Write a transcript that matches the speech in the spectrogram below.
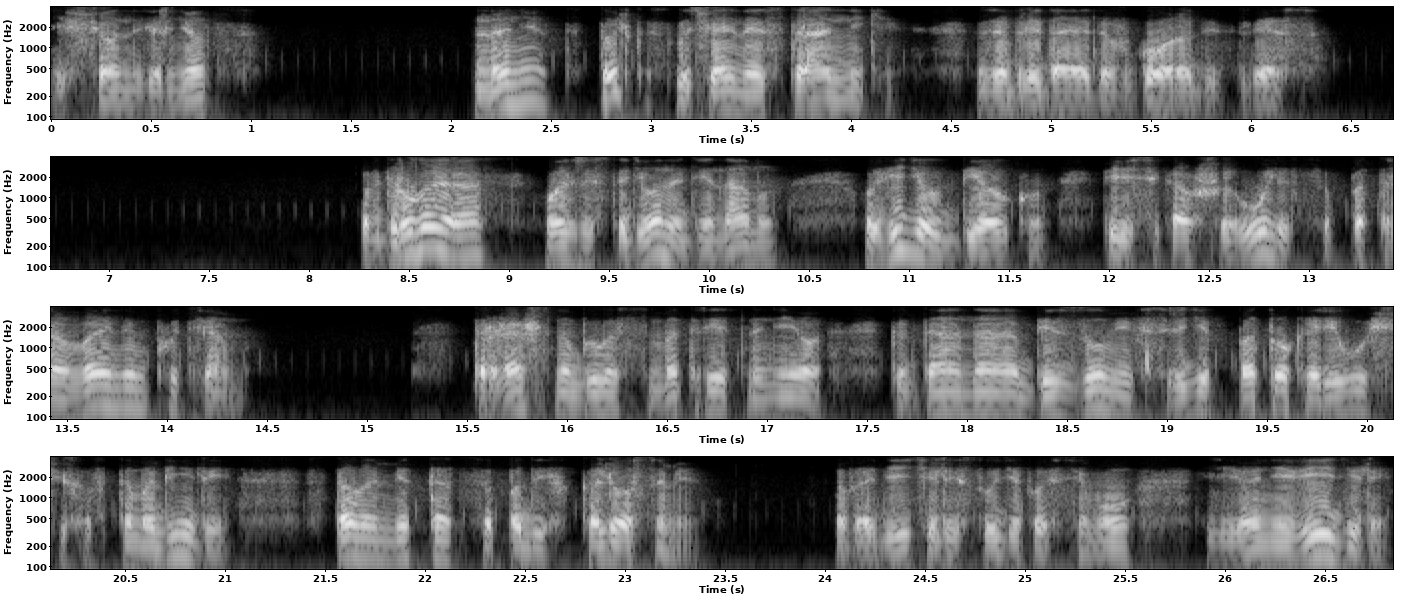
еще он вернется. Но нет, только случайные странники забредают в город из леса. В другой раз возле стадиона «Динамо» увидел белку, пересекавшую улицу по трамвайным путям. Страшно было смотреть на нее, когда она, обезумев среди потока ревущих автомобилей, стала метаться под их колесами. Водители, судя по всему, ее не видели,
